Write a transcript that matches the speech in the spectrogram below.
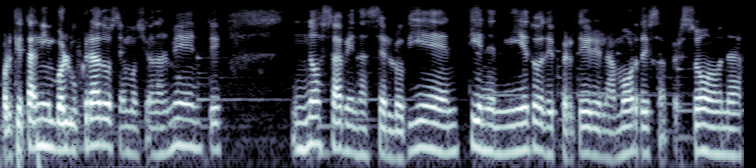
porque están involucrados emocionalmente, no saben hacerlo bien, tienen miedo de perder el amor de esa persona,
